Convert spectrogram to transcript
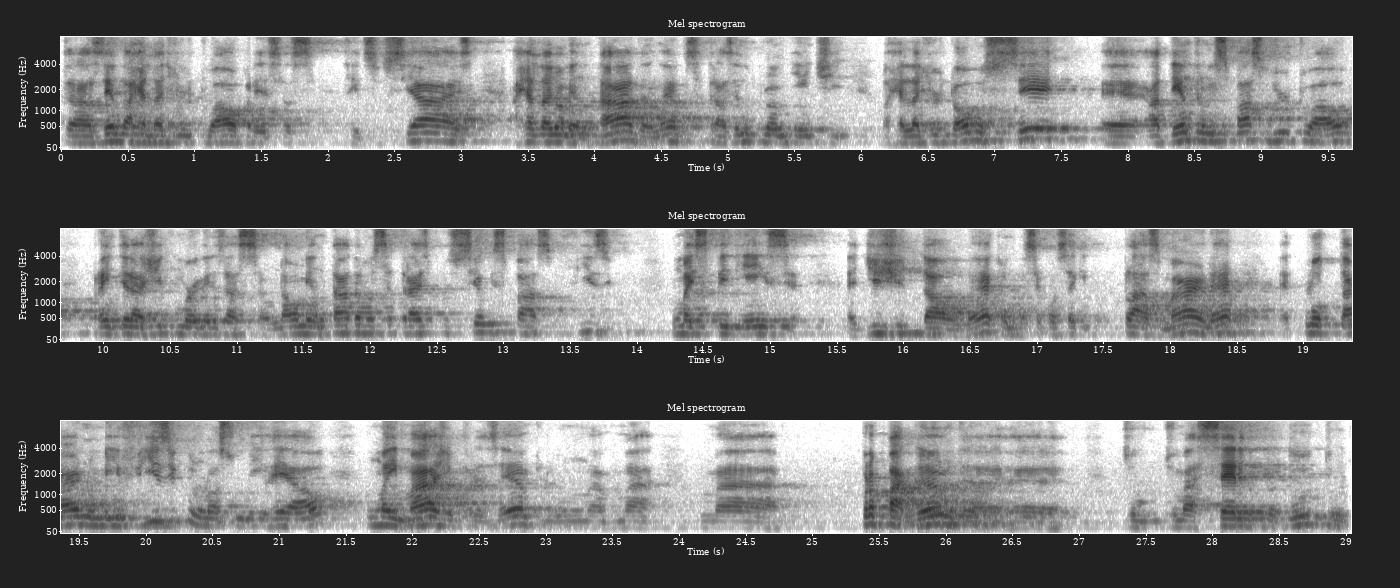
trazendo a realidade virtual para essas redes sociais, a realidade aumentada, né? Você trazendo para o ambiente a realidade virtual, você é, adentra um espaço virtual para interagir com uma organização. Na aumentada, você traz para o seu espaço físico uma experiência é, digital, né? Quando você consegue plasmar, né? É, plotar no meio físico, no nosso meio real, uma imagem, por exemplo, uma, uma, uma propaganda é, de, de, uma série do produto,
